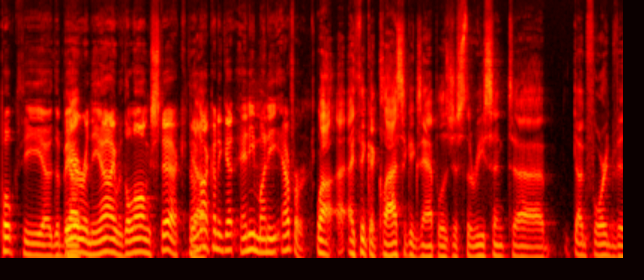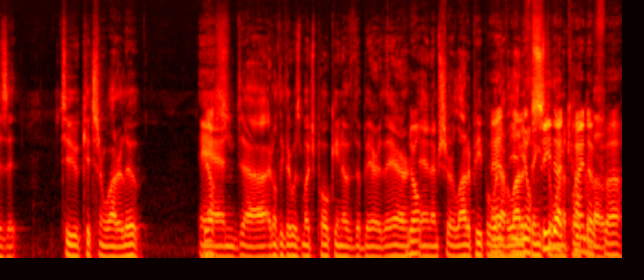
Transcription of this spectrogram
poke the uh, the bear Yeah. in the eye with a long stick, they're Yeah. not going to get any money ever. Well, I- I think a classic example is just the recent uh, Doug Ford visit to Kitchener Waterloo. Yes. And uh, I don't think there was much poking of the bear there. No. And I'm sure a lot of people would And have a lot of things see to want to poke kind about. of uh,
